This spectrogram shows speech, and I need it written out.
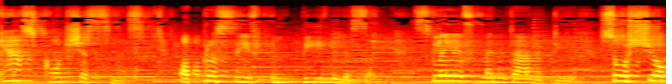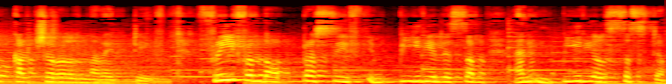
caste consciousness, oppressive imperialism, slave mentality, socio cultural narrative, free from the oppressive imperialism and imperial system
